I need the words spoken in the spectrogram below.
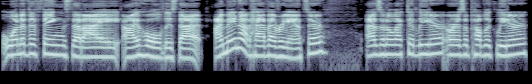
one of the things that I I hold is that I may not have every answer as an elected leader or as a public leader,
